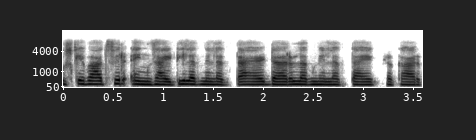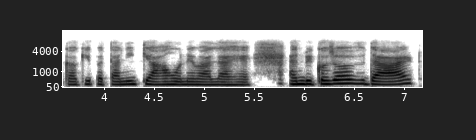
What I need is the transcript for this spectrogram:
उसके बाद फिर एंजाइटी लगने लगता है, डर लगने लगता है एक प्रकार का कि पता नहीं क्या होने वाला है। एंड बिकॉज़ ऑफ़ दैट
